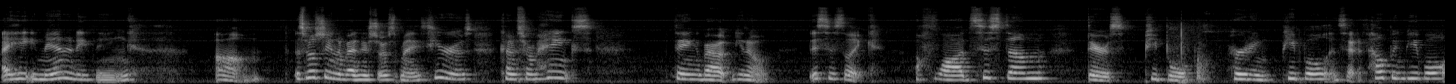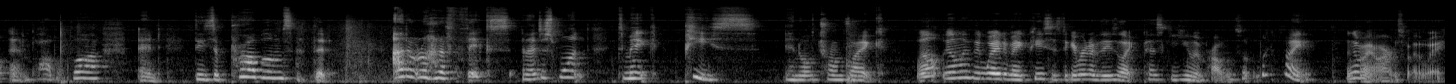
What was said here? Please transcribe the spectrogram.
I hate humanity thing, um, especially in Avengers vs. Mighty Heroes, comes from Hank's thing about, you know, this is like a flawed system. There's people hurting people instead of helping people, and blah blah blah. And these are problems that I don't know how to fix, and I just want to make peace. And Ultron's like, well, the only way to make peace is to get rid of these like pesky human problems. So look at my look at my arms, by the way.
